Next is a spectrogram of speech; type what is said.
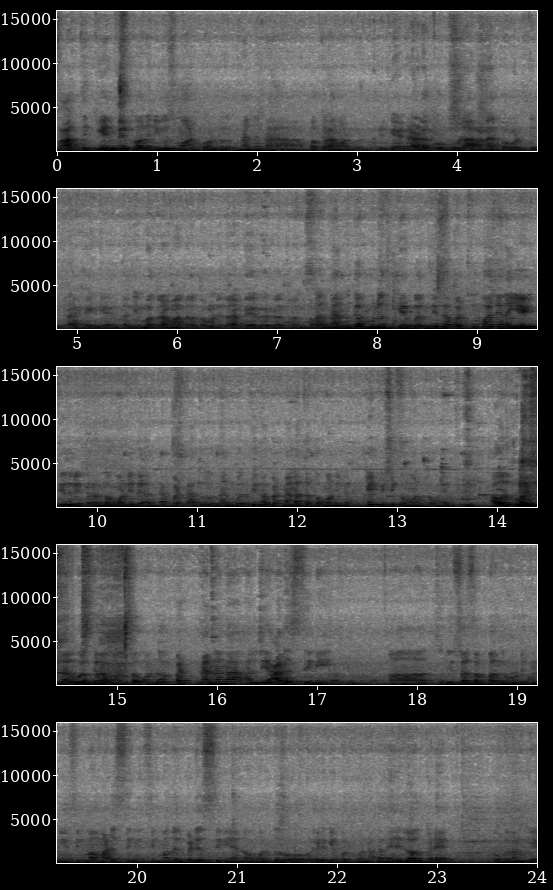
ಸ್ವಾರ್ಥಕ್ಕೆ ಏನು ಬೇಕೋ ಅದನ್ನು ಯೂಸ್ ಮಾಡಿಕೊಂಡು ನನ್ನನ್ನು ಬಕ್ರಾ ಮಾಡ್ಬೋದು ಕ್ರಿಕೆಟ್ ಆಡೋಕ್ಕೂ ಕೂಡ ಹಣ ತಗೊಳ್ತಿದ್ರ ಹೇಗೆ ಅಂತ? ನಿಮ್ಮ ಹತ್ರ ಮಾತ್ರ ತಗೊಂಡಿದ್ರ? ಬೇರೆ ಬೇರೆ ಹತ್ರ ನನ್ನ ಗಮನಕ್ಕೆ ಬಂದಿಲ್ಲ ಬಟ್ ತುಂಬಾ ಜನ ಹೇಳ್ತಿದ್ರು ಈ ಥರ ತಗೊಂಡಿದ್ದಾರೆ ಅಂತ ಬಟ್ ಅದು ನನ್ಗೆ ಗೊತ್ತಿಲ್ಲ ಬಟ್ ನನ್ನ ಹತ್ರ ತಗೊಂಡಿಲ್ಲ. ಕ್ರಿಕೆಟ್ ವಿಷಯಕ್ಕೆ ಅಮೌಂಟ್ ತಗೊಂಡು. ಅವ್ರ ಪರ್ಸನಲ್ಗೋಸ್ಕರ ಅಮೌಂಟ್ ತಗೊಂಡು ಬಟ್ ನನ್ನನ್ನು ಅಲ್ಲಿ ಆಡಿಸ್ತೀನಿ. ಸುದೀಪ್ ಸರ್ ಸಂಪರ್ಕ ಕೊಡ್ತೀನಿ, ಸಿನಿಮಾ ಮಾಡಿಸ್ತೀನಿ, ಸಿನಿಮಾದಲ್ಲಿ ಬೆಳೆಸ್ತೀನಿ ಅನ್ನೋ ಒಂದು ಹೇಳಿಕೆ ಪಡ್ಕೊಂಡಾಗ ನಾನೆಲ್ಲ ಒಂದು ಕಡೆ ಒಬ್ಬ ನಮಗೆ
